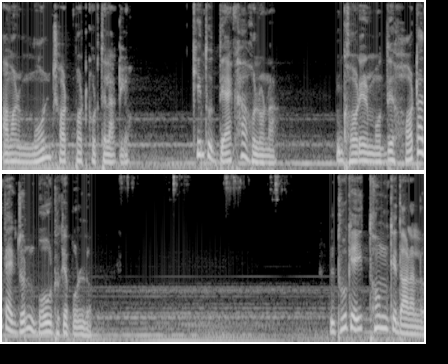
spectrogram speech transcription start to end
আমার মন ছটফট করতে লাগল। কিন্তু দেখা হলো না। ঘরের মধ্যে হঠাৎ একজন বউ ঢুকে পড়ল। ঢুকেই থমকে দাঁড়াল।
